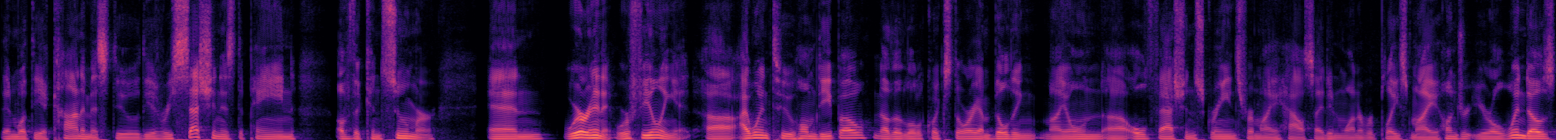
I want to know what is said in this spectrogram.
than what the economists do. The recession is the pain of the consumer, and we're in it. We're feeling it. Uh, I went to Home Depot. Another little quick story. I'm building my own uh, old fashioned screens for my house. I didn't want to replace my 100 year old windows.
